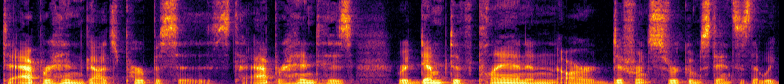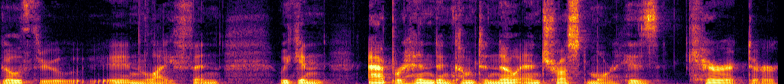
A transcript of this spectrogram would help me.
to apprehend God's purposes, to apprehend His redemptive plan in our different circumstances that we go through in life. And we can apprehend and come to know and trust more His character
